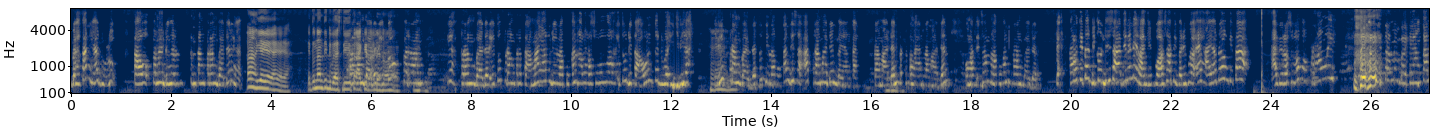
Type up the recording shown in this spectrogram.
Bahkan ya dulu tahu pernah dengar tentang perang Badar nggak? ah iya iya iya iya itu nanti dibahas di perang terakhir Badar ada itu oh. perang ya perang Badar itu perang pertama yang dilakukan oleh Rasulullah itu di tahun kedua Hijriah. Jadi Hmm. perang Badar itu dilakukan di saat Ramadan bayangkan. Ramadan pertengahan Ramadan umat Islam melakukan perang Badar. Kayak, kalau kita di kondisi saat ini nih lagi puasa tiba-tiba eh ayo dong kita ada Rasulullah mau perang nih. Kita membayangkan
